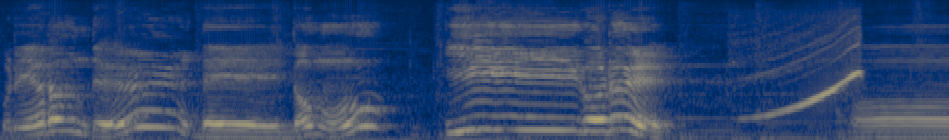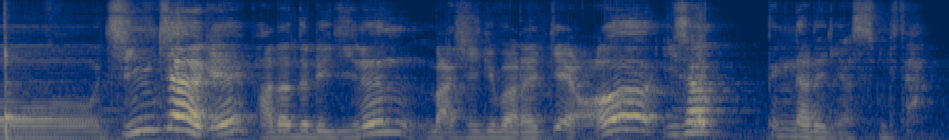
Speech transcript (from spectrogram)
우리 여러분들 네 너무 이거를 어 진지하게 받아들이지는 마시기 바랄게요. 이상 백나른이었습니다.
